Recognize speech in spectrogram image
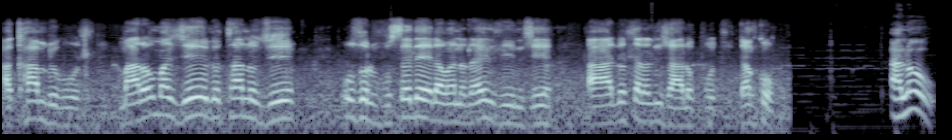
Akuhambi kuhle. Mara uma nje lothando nje uzolivuselela wena la endlini nje hayi lohlala linjalo bhuti danko allo u-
